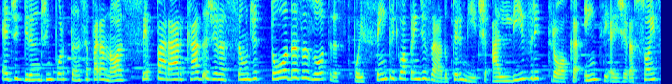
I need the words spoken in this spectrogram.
é de grande importância para nós separar cada geração de todas as outras, pois sempre que o aprendizado permite a livre troca entre as gerações,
